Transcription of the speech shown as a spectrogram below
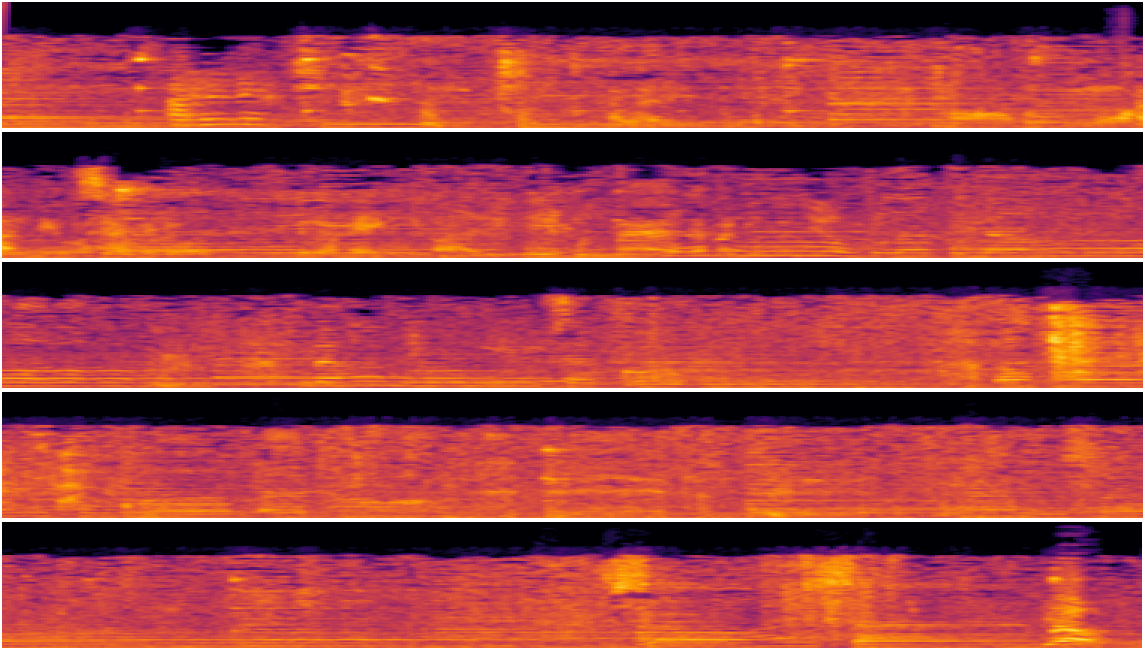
นี้ที่อะไร อ๋อเมื่อวานมิวแอบไปดูเนื้อเพลงก่อนนี่คุณแม่จะมาดูกันเยอะน้ำลมจะอบอาหารของความอาทรแม่ทำเตือนพร่ำสอนสอนสั่งโย่ให้เ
